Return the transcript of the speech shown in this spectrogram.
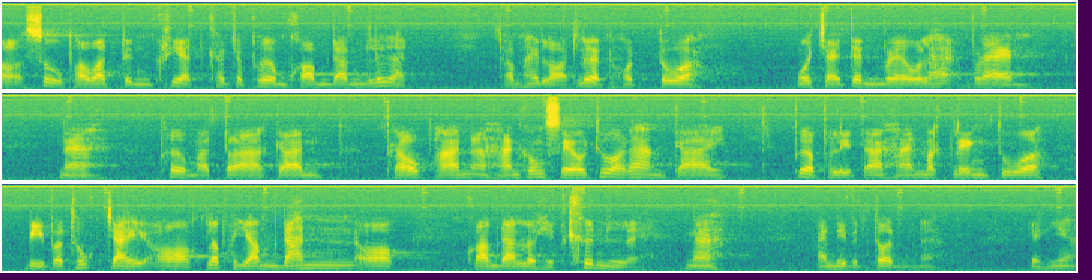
ต่อสู้ภาวะตึงเครียดเขาจะเพิ่มความดันเลือดทำให้หลอดเลือดหดตัว หัวใจเต้นเร็วและแรงนะเพิ่มอัตราการเผาผลาญอาหารของเซลล์ทั่วร่างกาย เพื่อผลิตอาหารมาเกรงตัว บีบประทุกใจออกแล้วพยายามดันออก ความดันโลหิตขึ้นเลยนะอันนี้เป็นต้นนะอย่างเงี้ย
